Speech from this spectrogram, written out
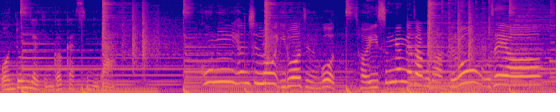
원동력인 것 같습니다. 꿈이 현실로 이루어지는 곳 저희 숙명여자고등학교로 오세요.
